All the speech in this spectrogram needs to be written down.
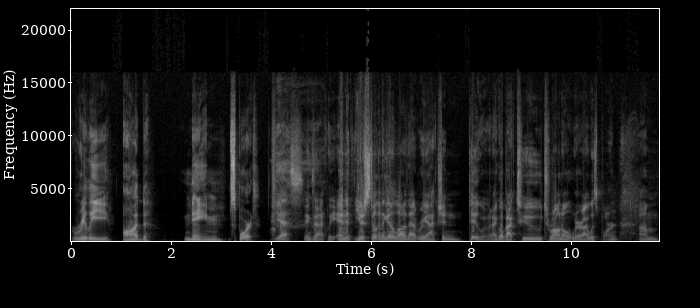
really odd name sport. Yes, exactly. And it, you're still going to get a lot of that reaction too. When I go back to Toronto, where I was born, um,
